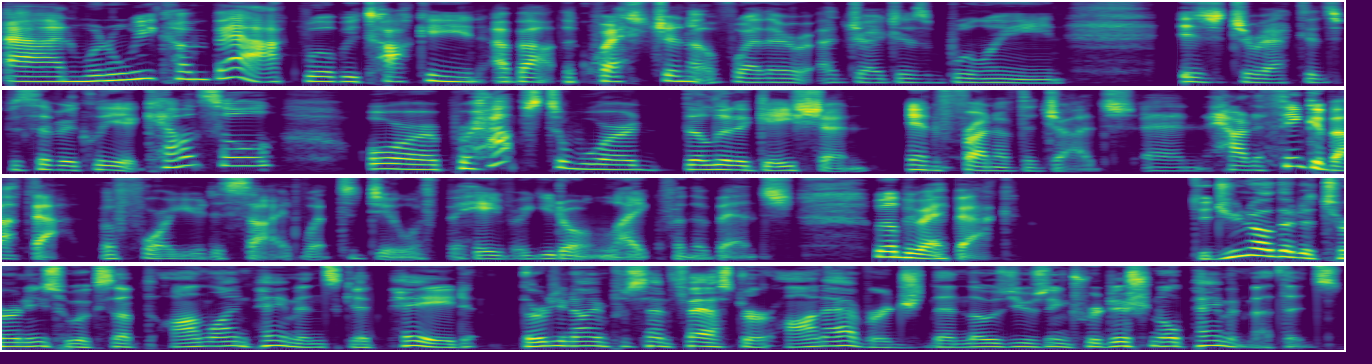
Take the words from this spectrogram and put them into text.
And when we come back, we'll be talking about the question of whether a judge's bullying is directed specifically at counsel or perhaps toward the litigation in front of the judge and how to think about that before you decide what to do with behavior you don't like from the bench. We'll be right back. Did you know that attorneys who accept online payments get paid 39% faster on average than those using traditional payment methods?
